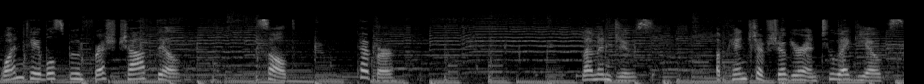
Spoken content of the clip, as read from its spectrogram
1 tablespoon fresh chopped dill. Salt. Pepper. Lemon juice. A pinch of sugar and 2 egg yolks.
